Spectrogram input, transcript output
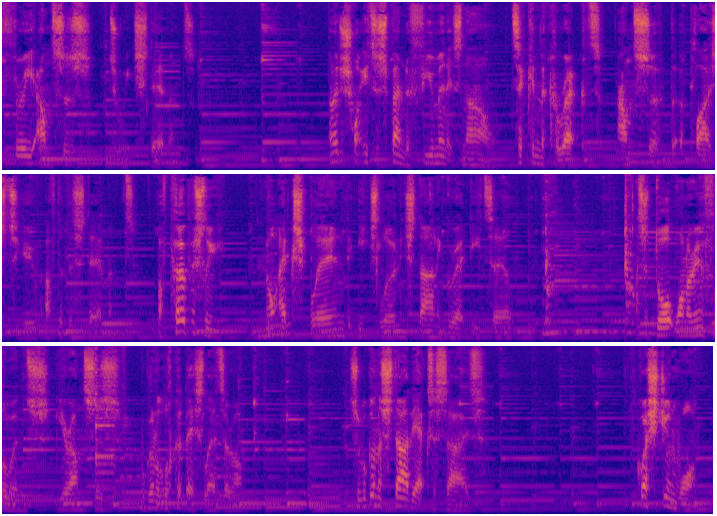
three answers to each statement. And I just want you to spend a few minutes now ticking the correct answer that applies to you after the statement. I've purposely not explained each learning style in great detail, as I don't want to influence your answers. We're going to look at this later on. So we're going to start the exercise Question 1.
